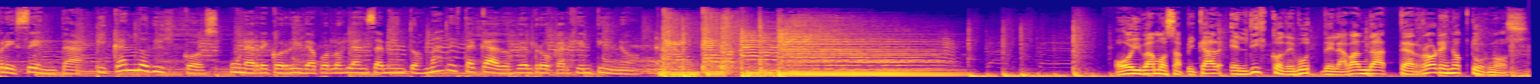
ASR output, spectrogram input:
presenta Picando Discos, una recorrida por los lanzamientos más destacados del rock argentino. Hoy vamos a picar el disco debut de la banda Terrores Nocturnos.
